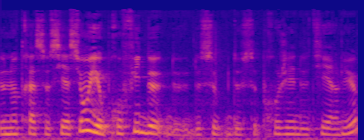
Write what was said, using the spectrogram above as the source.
notre association et au profit de, ce, projet de tiers-lieu.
